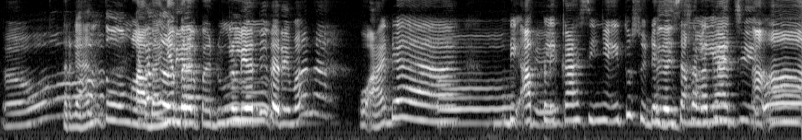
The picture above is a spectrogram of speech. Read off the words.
oh Tergantung labanya ngeliat- berapa dulu. ngeliatnya dari mana Oh ada. Oh, di oke. aplikasinya itu sudah Sudah bisa melihat uh-uh, Oh,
